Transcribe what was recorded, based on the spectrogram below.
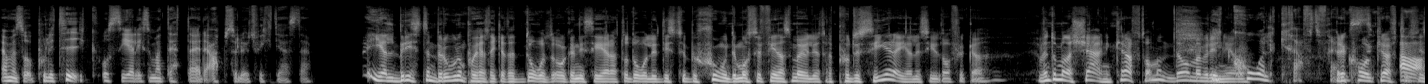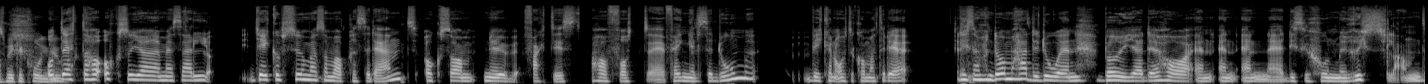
ja, men så, politik och ser liksom att detta är det absolut viktigaste. Elbristen beror på helt enkelt ett dåligt organiserat och dålig distribution. Det måste finnas möjligheter att producera el i Sydafrika. Jag vet inte om man har kärnkraft, har man, det har man väl är kolkraft främst. Är det kolkraft? Det ja. finns mycket kolgruvor. Och detta har också att göra med så här, Jacob Zuma som var president och som nu faktiskt har fått eh, fängelsedom. Vi kan återkomma till det liksom, de hade då en, började ha en, en, en eh, diskussion med Ryssland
